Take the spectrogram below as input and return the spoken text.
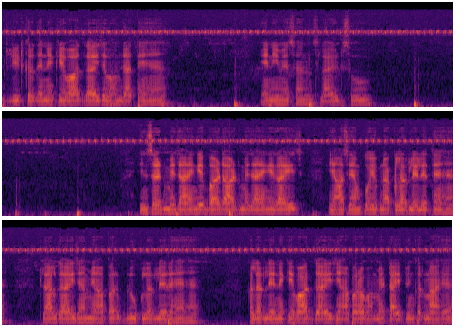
डिलीट कर देने के बाद गाइज़ जब हम जाते हैं। एनिमेशन स्लाइड शो इंसर्ट में जाएँगे बर्ड आर्ट में जाएँगे गाइज़ यहाँ से हम कोई अपना कलर ले लेते हैं. फ़िलहाल गाइज़ हम यहाँ पर ब्लू कलर ले रहे हैं. कलर लेने के बाद गाइज़ यहाँ पर अब हमें टाइपिंग करना है.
